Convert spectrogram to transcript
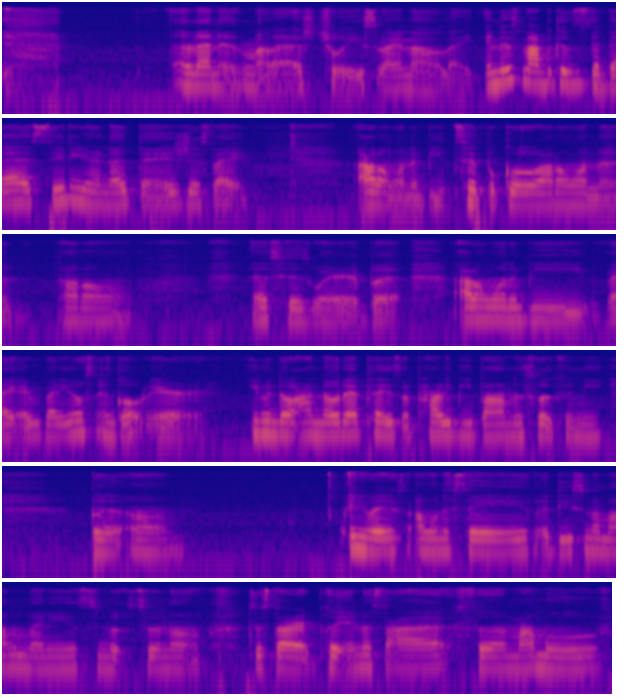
Atlanta is my last choice right now. Like, and it's not because it's a bad city or nothing. It's just like I don't want to be typical. I don't want to. I don't. That's his word, but I don't want to be like everybody else and go there. Even though I know that place will probably be bomb as fuck for me, but um anyways, I want to save a decent amount of money to, to know to start putting aside for my move.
